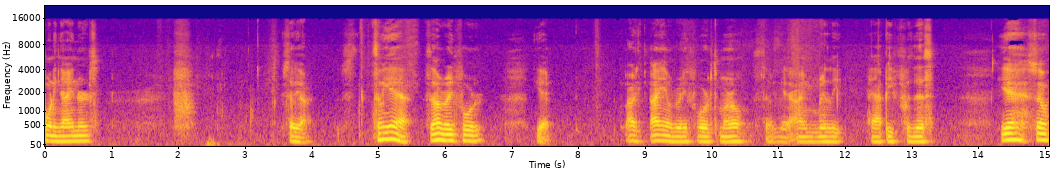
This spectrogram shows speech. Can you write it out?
49ers. So yeah. So yeah. So I'm ready for yeah. I I am ready for tomorrow. So yeah, I'm really happy for this. Yeah, so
